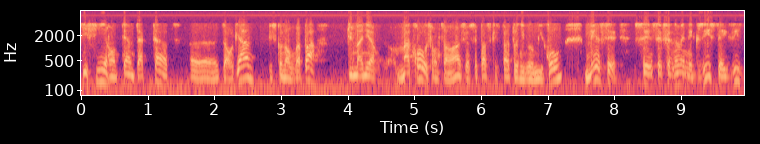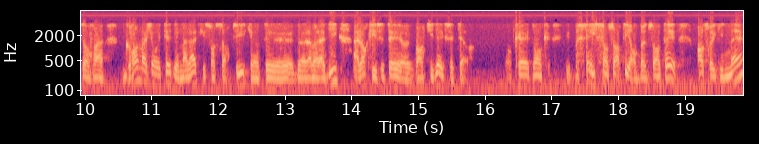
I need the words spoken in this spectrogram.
définir en termes d'atteinte euh, d'organes, puisqu'on n'en voit pas d'une manière macro, j'entends, hein, je ne sais pas ce qui se passe au niveau micro, mais ces, ces phénomènes existent et existent dans une grande majorité des malades qui sont sortis, qui ont été de la maladie, alors qu'ils étaient euh, ventilés, etc. Donc ils sont sortis en bonne santé, entre guillemets,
